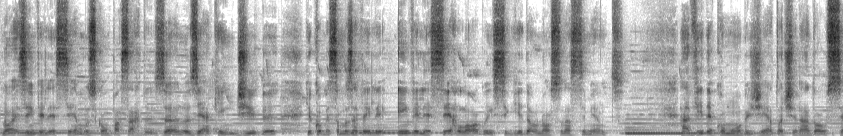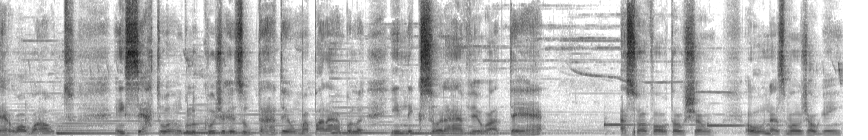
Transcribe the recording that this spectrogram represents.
Nós envelhecemos com o passar dos anos e há quem diga que começamos a envelhecer logo em seguida ao nosso nascimento. A vida é como um objeto atirado ao céu, ao alto, em certo ângulo cujo resultado é uma parábola inexorável até a sua volta ao chão ou nas mãos de alguém.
